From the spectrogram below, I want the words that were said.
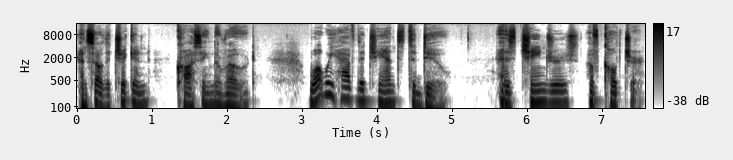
And so the chicken crossing the road. What we have the chance to do as changers of culture,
